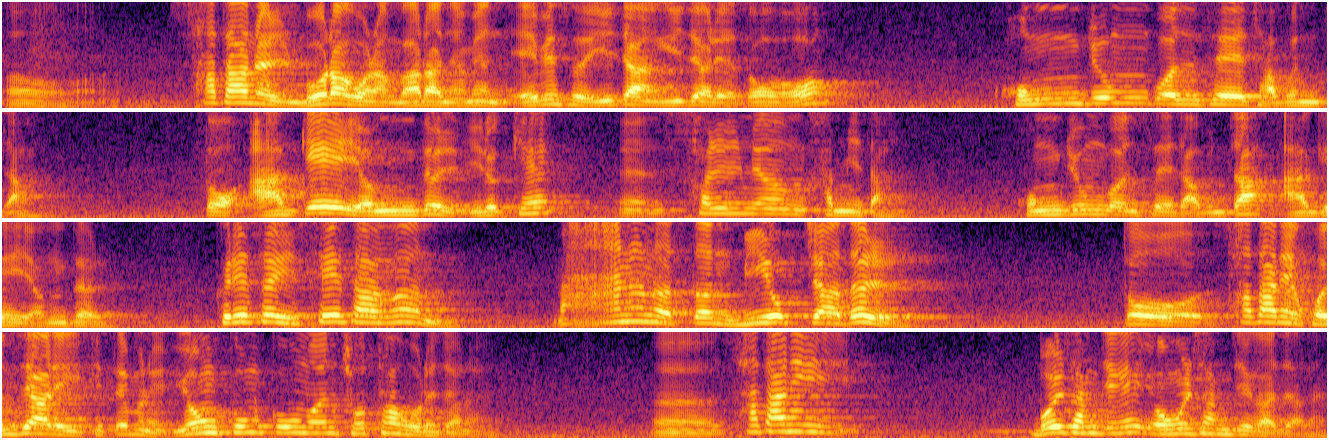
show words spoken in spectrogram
어, 사단을 뭐라고 말하냐면 에베소 2장 2절에도 공중 권세 잡은 자, 또 악의 영들 이렇게 예, 설명합니다. 공중 권세 잡은 자, 악의 영들. 그래서 이 세상은 많은 어떤 미혹자들 또 사단의 권세 아래 있기 때문에 용 꿈 꾸면 좋다고 그러잖아요. 어, 사단이 뭘 상징해? 용을 상징하잖아요.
